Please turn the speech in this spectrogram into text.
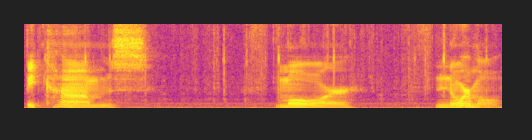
becomes more normal.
